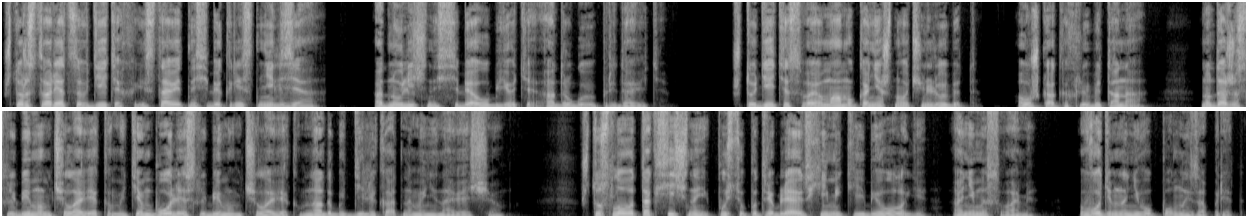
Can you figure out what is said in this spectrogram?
Что растворяться в детях и ставить на себе крест нельзя. Одну личность себя убьете, а другую придавите. Что дети свою маму, конечно, очень любят, а уж как их любит она – но даже с любимым человеком, и тем более с любимым человеком, надо быть деликатным и ненавязчивым. Что слово «токсичный» пусть употребляют химики и биологи, а не мы с вами. Вводим на него полный запрет.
